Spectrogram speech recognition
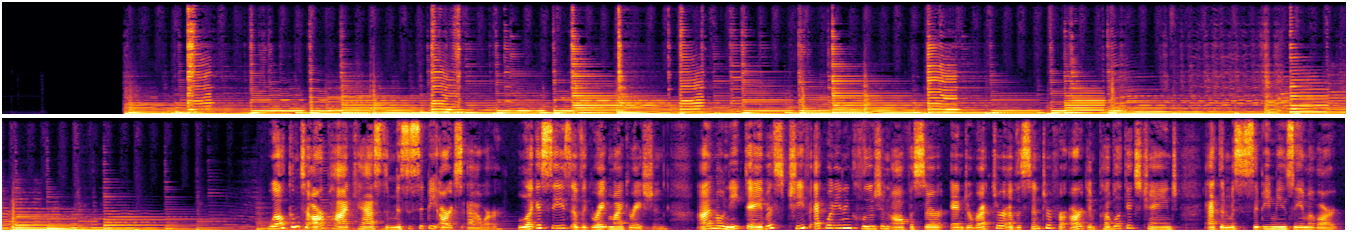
Welcome to our podcast, The Mississippi Arts Hour Legacies of the Great Migration. I'm Monique Davis, Chief Equity and Inclusion Officer and Director of the Center for Art and Public Exchange at the Mississippi Museum of Art.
